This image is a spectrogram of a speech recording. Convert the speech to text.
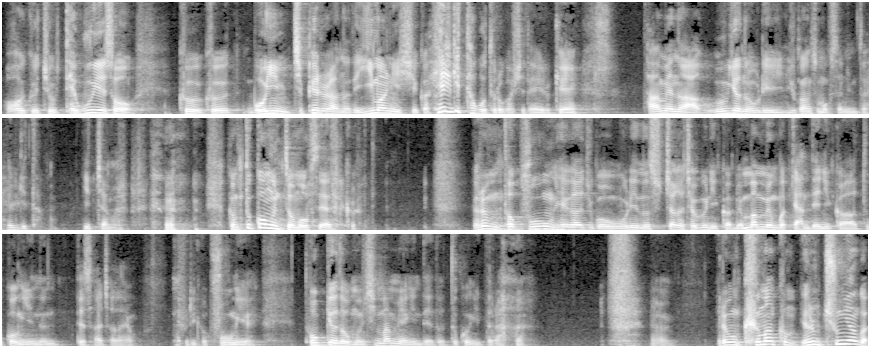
어, 그, 저, 대구에서 그, 그, 모임 집회를 하는데 이만희 씨가 헬기 타고 들어가시대, 이렇게. 다음에는 아, 의견을 우리 유광수 목사님도 헬기 타고 입장을. 그럼 뚜껑은 좀 없애야 될 것 같아요. 여러분 더 부흥해가지고 우리는 숫자가 적으니까 몇만 명밖에 안 되니까 뚜껑이 있는 데서 하잖아요. 우리가 부흥이 도쿄도면 10만 명인데도 뚜껑이 있더라. 어, 여러분 그만큼 여러분 중요한 거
